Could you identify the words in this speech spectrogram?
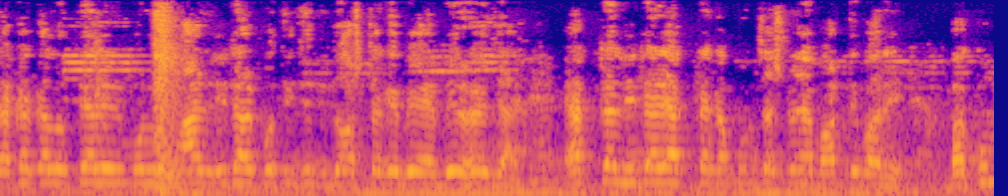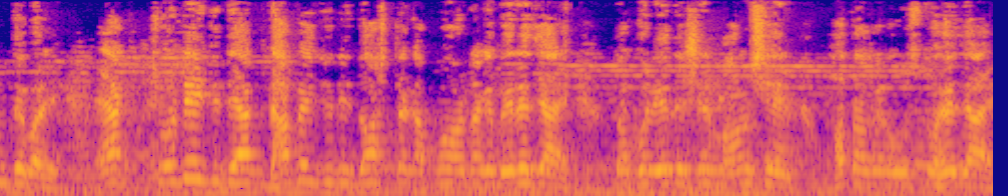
দেখা গেল তেলের মূল্য পার লিটার প্রতি যদি দশ টাকা বের হয়ে যায়, একটা লিটার এক টাকা পঞ্চাশ পয়সা বাড়তে পারে বা কমতে পারে। এক চোটেই যদি এক ধাপেই যদি দশ টাকা, পনেরো টাকা বেড়ে যায়, তখন এদেশের মানুষের হতাশাগ্রস্ত হয়ে যায়।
